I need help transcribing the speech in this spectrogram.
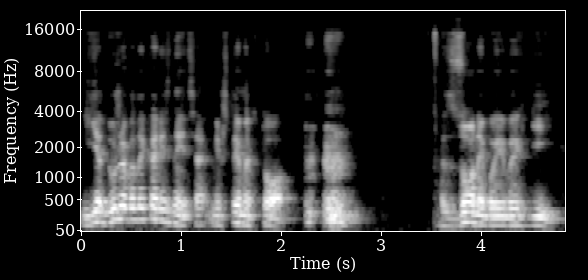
І є дуже велика різниця між тими, хто з зони бойових дій е,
